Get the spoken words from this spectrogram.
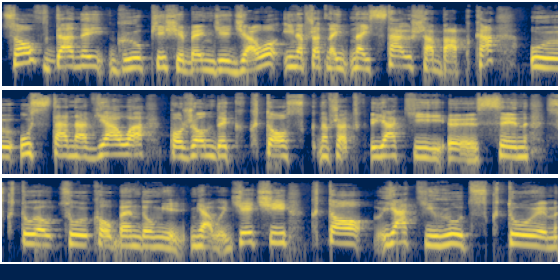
co w danej grupie się będzie działo i na przykład naj, najstarsza babka ustanawiała porządek, kto, na przykład jaki y, syn z którą córką będą miały dzieci, kto, jaki ród z którym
